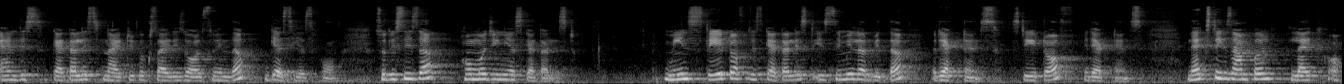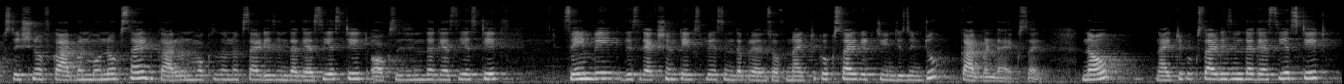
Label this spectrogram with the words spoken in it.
and this catalyst nitric oxide is also in the gaseous form. So this is a homogeneous catalyst means state of this catalyst is similar with the reactants state of reactants. Next example like oxidation of carbon monoxide carbon monoxide is in the gaseous state oxygen in the gaseous state. Same way this reaction takes place in the presence of nitric oxide it changes into carbon dioxide. Now nitric oxide is in the gaseous state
